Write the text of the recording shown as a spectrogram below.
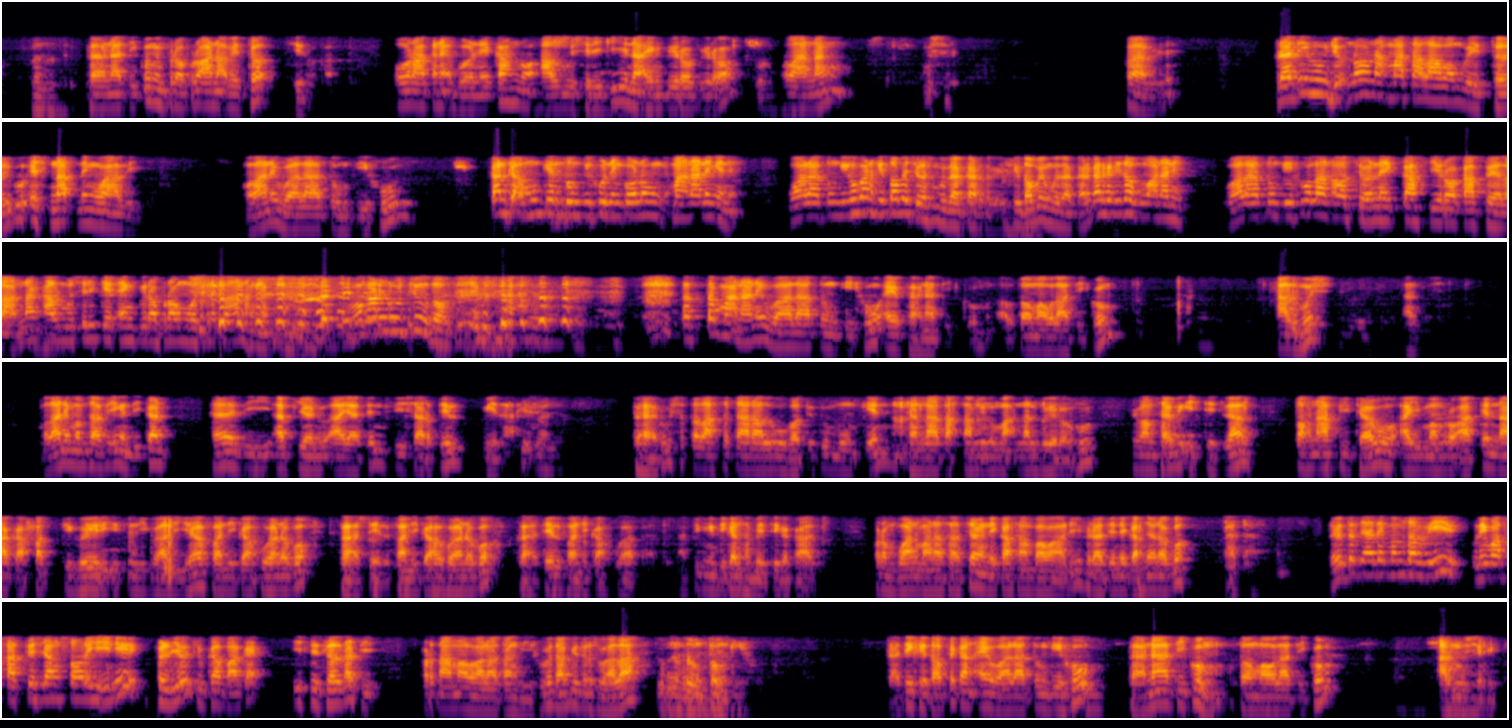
Banatikum ing pira-pira anak wedok sira. Ora kena mbok nikahno al musyriki nak ing pira-pira lanang musyrik. Paham ya? Berarti nunjukno nak masalah wong wedok iku isnad ning wali. Mulane wala tungkihu kan gak mungkin tungkihu ning kono maknane ngene. Wala tungkihu kan kitabe jelas mudakar to. Kitabe mudakar kan gak iso maknane. Wala tungkihu lan aja nikah sira kabeh lanang al musyrikin ing pira-pira musyrik lanang. Wong kan lucu to. Tetep maknane wala tungkihu e banatikum atau maulatikum al mus musyrik. Mulane Imam Syafi'i ngendikan hadhi abyanu ayatin fi syartil wilayah. Baru setelah secara luhut itu mungkin dan latah tamilu maknan ghairuhu Imam Syafi'i istidlal toh Nabi dawuh ayu mamroatin nakafat bi ghairi isni waliya fanikahu napa batil fanikahu napa batil fanikahu batil. Nabi ngintikan sampai tiga kali. Perempuan mana saja yang nikah tanpa wali berarti nikahnya napa batal. Lalu ternyata Imam Syafi'i lewat hadis yang sorry ini beliau juga pakai istidlal tadi. Pertama wala tangkihu tapi terus wala Tung. tungkihu. Berarti kitabnya kan eh wala tungkihu banatikum atau maulatikum al musyrik.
